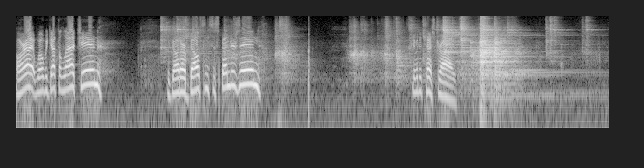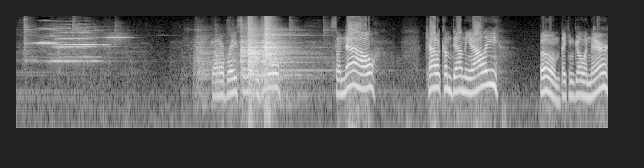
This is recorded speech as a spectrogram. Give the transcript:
All right, well, we got the latch in. We got our belts and suspenders in. Let's give it a test drive. Got our bracing over here. So now, cattle come down the alley, boom, they can go in there.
